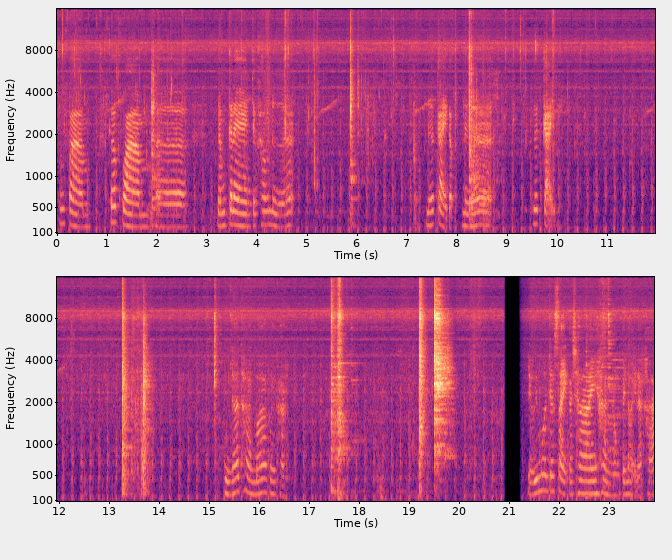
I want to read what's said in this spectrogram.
เพื่อความ เพื่อความน้ำแกงจะเข้าเนื้อ เนื้อไก่กับเนื้อเลือดไก่หุยน่าทานมากเลยค่ะ เดี๋ยววิมลจะใส่กระชายหั่นลงไปหน่อยนะคะ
